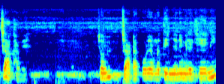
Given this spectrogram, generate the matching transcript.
চা খাবে। চলুন চাটা করে আমরা তিনজনে মিলে খেয়ে নিই।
